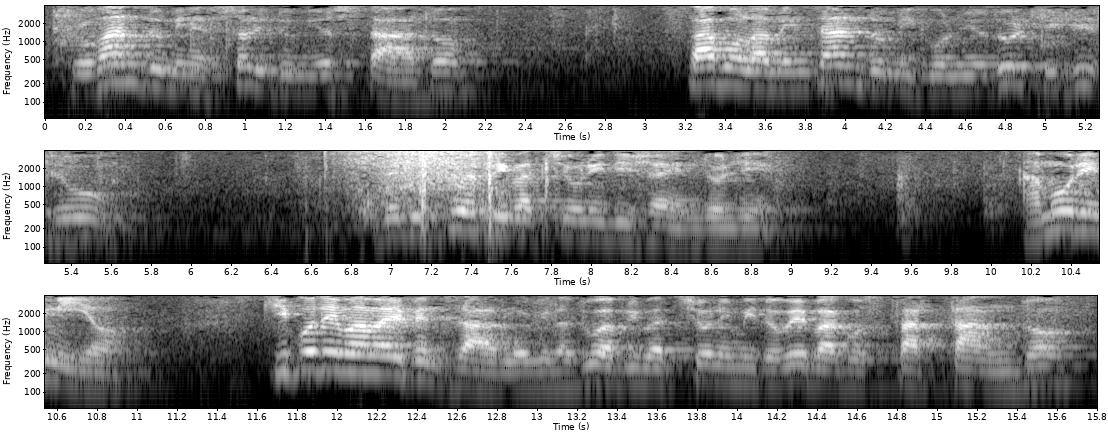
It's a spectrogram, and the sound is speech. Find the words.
trovandomi nel solito mio stato, stavo lamentandomi col mio dolce Gesù delle sue privazioni dicendogli, amore mio, chi poteva mai pensarlo che la tua privazione mi doveva costare tanto?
